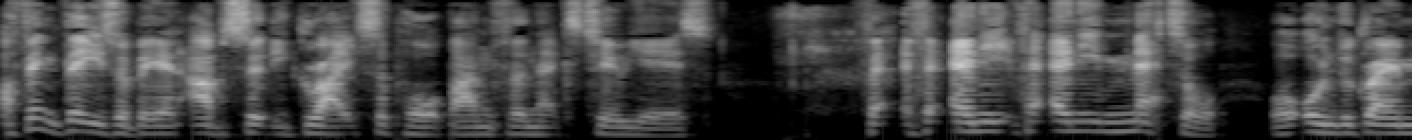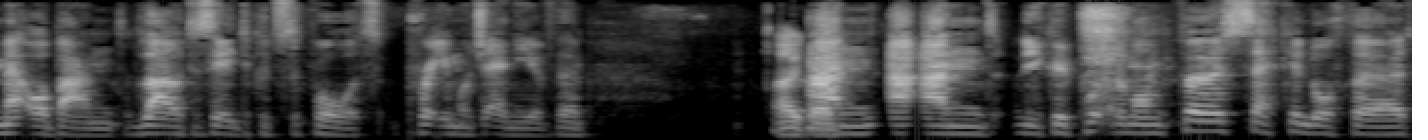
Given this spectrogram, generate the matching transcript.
I think these would be an absolutely great support band for the next two years. For, for any for any metal or underground metal band, Lotus Eater could support pretty much any of them. Agree. and and you could put them on first, second, or third.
